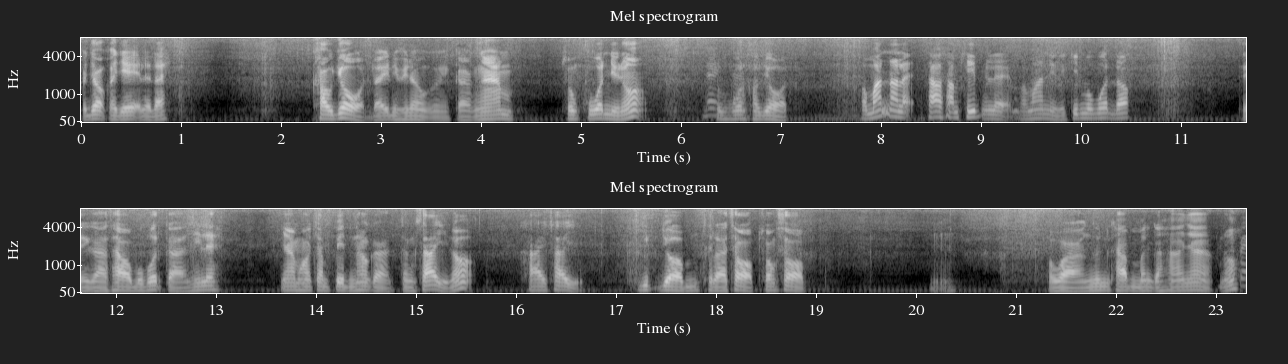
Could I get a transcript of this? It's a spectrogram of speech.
กระเยาะกระแยะเลยได้เข้ายอดได้นี่พี่น้องเอ้ยก็งามสมควรอยู่เนาะได้สมควรเข้ายอด ประมาณนั่นแหละเท่าสามสิบนี่แหละประมาณนี้แหละกินบ่เบิดดอกแต่ก็เท่าบ่เบิดกะนี่แหละยามเขาจำเป็นเท่ากับจังไส้เนาะคายไส้ยิบยอมเทอละชอบสองสอบอืม เพราะว่าเงินครับมันก็หายากเนาะไป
